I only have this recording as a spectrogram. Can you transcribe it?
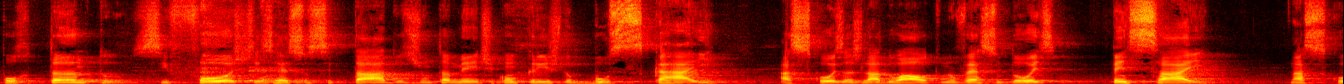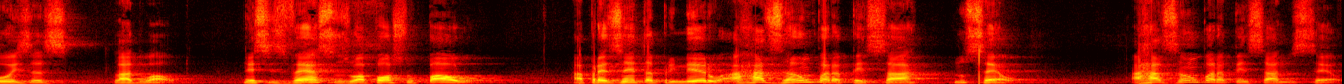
Portanto, se fostes ressuscitados juntamente com Cristo, buscai as coisas lá do alto. No verso 2, pensai nas coisas lá do alto. Nesses versos, o apóstolo Paulo apresenta primeiro a razão para pensar no céu. A razão para pensar no céu.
